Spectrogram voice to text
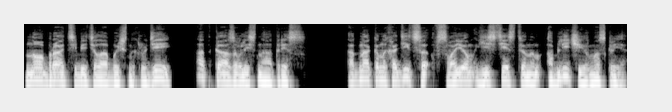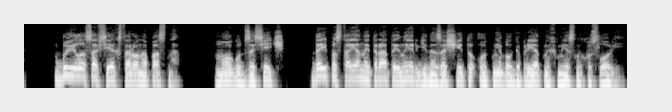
Но брать себе тела обычных людей отказывались на отрез. Однако находиться в своем естественном обличии в Москве было со всех сторон опасно. Могут засечь, да и постоянной траты энергии на защиту от неблагоприятных местных условий.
